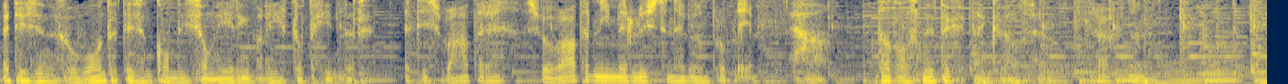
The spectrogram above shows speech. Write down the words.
Het is een gewoonte, het is een conditionering van hier tot ginder. Het is water, hè. Als we water niet meer lusten, hebben we een probleem. Ja, dat was nuttig. Dank u wel, Sven. Graag gedaan.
